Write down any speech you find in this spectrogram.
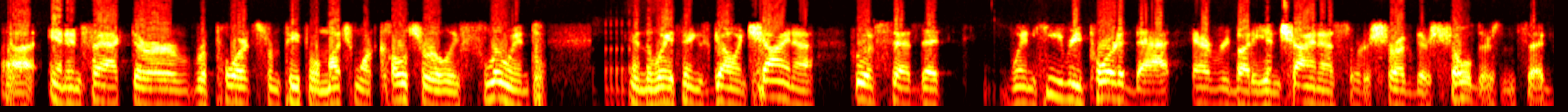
Uh, and in fact, there are reports from people much more culturally fluent in the way things go in China who have said that when he reported that, everybody in China sort of shrugged their shoulders and said,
